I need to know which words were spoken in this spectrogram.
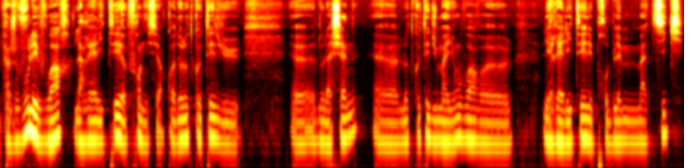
enfin, je voulais voir la réalité fournisseur, quoi, de l'autre côté du, euh, de la chaîne, de l'autre côté du maillon, voir les réalités, les problématiques.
